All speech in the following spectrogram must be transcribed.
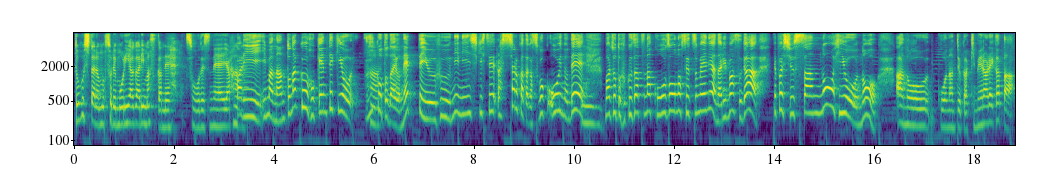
どうしたらもうそれ盛り上がりますかね。そうですね。やっぱり今なんとなく保険適用いいことだよねっていうふうに認識してらっしゃる方がすごく多いので、うん。まあちょっと複雑な構造の説明にはなりますがやっぱり出産の費用のあのこうなんていうか決められ方、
